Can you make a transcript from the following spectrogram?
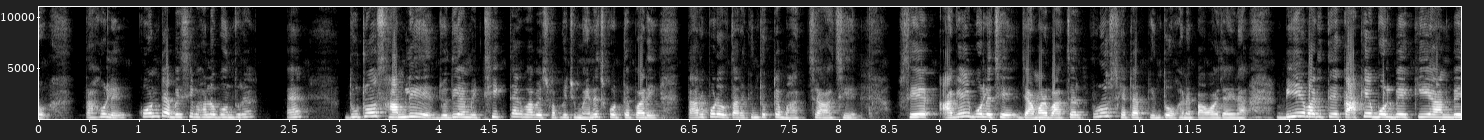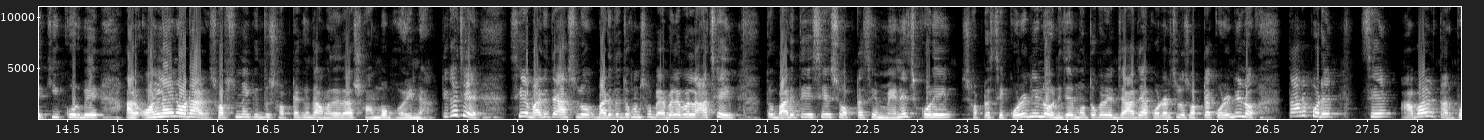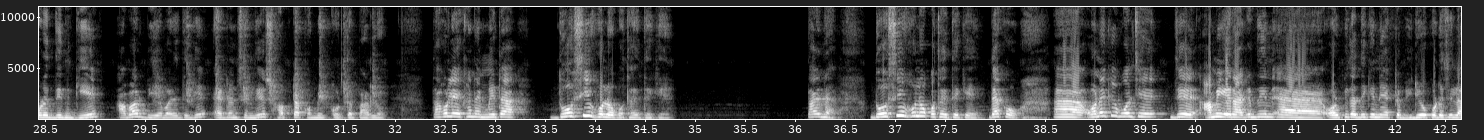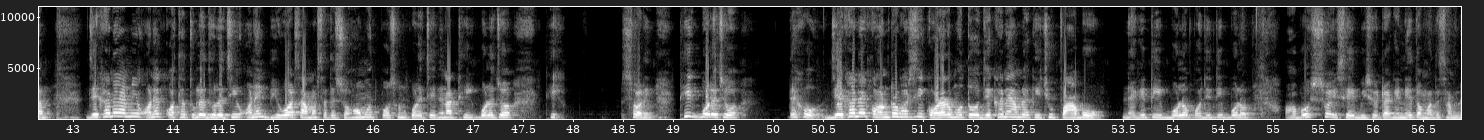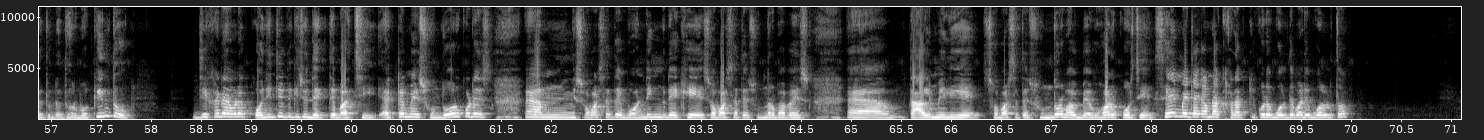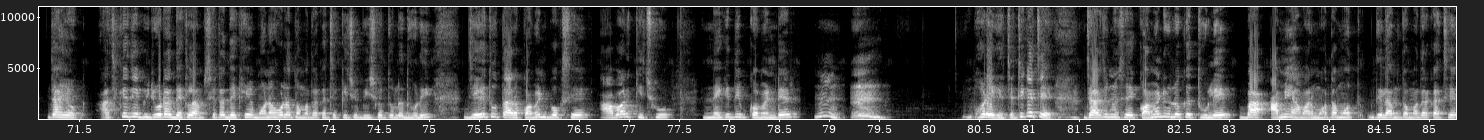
তাহলে কোনটা বেশি ভালো বন্ধুরা? হ্যাঁ? দুটো সামলিয়ে যদি আমি ঠিকঠাকভাবে সব কিছু ম্যানেজ করতে পারি, তারপরেও তার কিন্তু একটা বাচ্চা আছে। সে আগেই বলেছে যে, আমার বাচ্চার পুরো সেট কিন্তু ওখানে পাওয়া যায় না। বিয়ে বাড়িতে কাকে বলবে, কে আনবে, কি করবে? আর অনলাইন অর্ডার সবসময় কিন্তু সবটা কিন্তু আমাদের দ্বারা সম্ভব হয় না। ঠিক আছে? সে বাড়িতে আসলো, বাড়িতে যখন সব অ্যাভেলেবেল আছেই, তো বাড়িতে এসে সবটা সে ম্যানেজ করে, সবটা সে করে নিল, নিজের মতো করে যা যা করার ছিল সবটা করে নিল। তারপরে সে আবার তারপরের দিন গিয়ে আবার বিয়ে বাড়িতে গিয়ে অ্যাটেনশন দিয়ে সবটা কমপ্লিট করতে পারল। তাহলে এখানে মেয়েটা দোষী হলো কোথায় থেকে? তাই না? দোষী হলো কোথায় থেকে? দেখো অনেকে বলছে যে আমি এর আগের দিন আহ, অর্পিতার দিকে নিয়ে একটা ভিডিও করেছিলাম যেখানে আমি অনেক কথা তুলে ধরেছি অনেক ভিউয়ার্স আমার সাথে সহমত পোষণ করেছে যে না ঠিক বলেছ ঠিক সরি ঠিক বলেছ। দেখো যেখানে কন্ট্রোভার্সি করার মতো যেখানে আমরা কিছু পাবো নেগেটিভ বলো পজিটিভ বলো অবশ্যই সেই বিষয়টাকে নিয়ে তোমাদের সামনে তুলে ধরবো। কিন্তু যেখানে আমরা পজিটিভ কিছু দেখতে পাচ্ছি। একটা মেয়ে সুন্দর করে সবার সাথে বন্ডিং রেখে, সবার সাথে সুন্দরভাবে তাল মিলিয়ে, সবার সাথে সুন্দরভাবে ব্যবহার করছে, সেই মেয়েটাকে আমরা খারাপ কী করে বলতে পারি বলতো? যাই হোক, আজকে যে ভিডিওটা দেখলাম, সেটা দেখে মনে হলো তোমাদের কাছে কিছু বিষয় তুলে ধরি। যেহেতু তার কমেন্ট বক্সে আবার কিছু নেগেটিভ কমেন্টের হুম ভরে গেছে, ঠিক আছে? যার জন্য সেই কমেন্টগুলোকে তুলে বা আমি আমার মতামত দিলাম তোমাদের কাছে।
